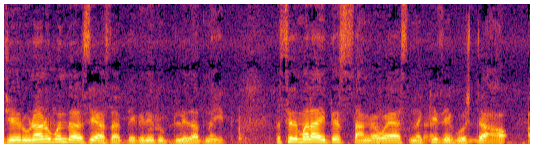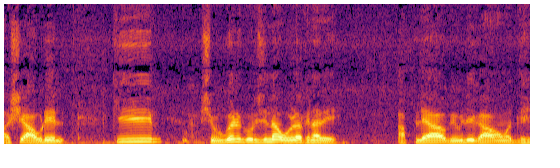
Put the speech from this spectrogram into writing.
जे ऋणानुबंध असे असतात ते कधी तुटले जात नाहीत. तसेच मला इथेच सांगावयास नक्कीच एक गोष्ट आव- अशी आवडेल की शिवगण गुरुजींना ओळखणारे आपल्या विवली गावामधले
